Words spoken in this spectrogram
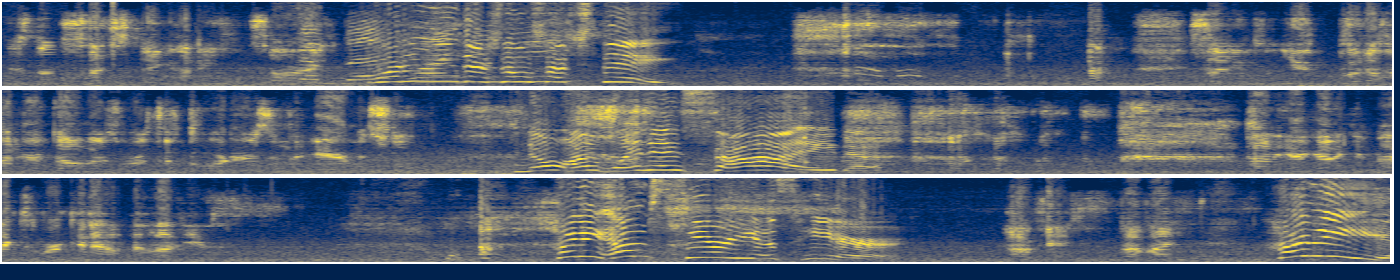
There's no such thing, honey. Sorry. what do you mean there's no such thing so you, you put a hundred dollars worth of quarters in the air machine? no i went inside honey, I gotta get back to working out. I love you. honey i'm serious here Okay. Bye bye. honey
